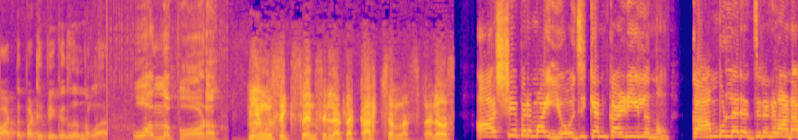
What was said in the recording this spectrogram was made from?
പാട്ട് പഠിപ്പിക്കരുത് എന്നുള്ളതാണ് ഒന്ന് പോടോ. മ്യൂസിക് സെൻസ് ഇല്ലാത്ത കൾച്ചർലെസ് ഫെലോസ് ആശയപരമായി യോജിക്കാൻ കഴിയില്ലെന്നും കാമ്പുള്ള രചനകളാണ്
